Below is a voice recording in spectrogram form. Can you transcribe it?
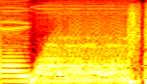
Bye.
